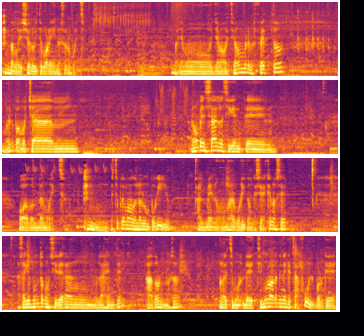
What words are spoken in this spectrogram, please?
Vamos, yo lo he visto por ahí, no se lo he puesto. Vayamos, llamamos a este hombre, perfecto. Bueno, pues vamos a echar... Mm, vamos a pensar en el siguiente... O adornamos esto. esto podemos adornarlo un poquillo. Al menos, unos arbolitos, aunque sea. Es que no sé hasta qué punto consideran la gente adorno, ¿sabes? Bueno, de estímulo, de estímulo ahora tiene que estar full porque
